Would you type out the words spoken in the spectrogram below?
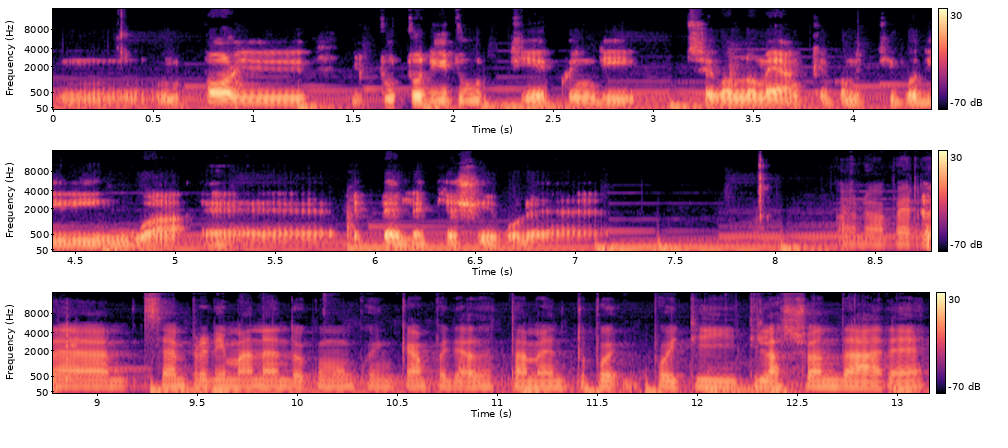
un po il, il, tutto di tutti e quindi secondo me anche come tipo di lingua è, è bella e piacevole allora, per, eh, sempre rimanendo comunque in campo di adattamento, poi, poi ti, ti, lascio andare.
